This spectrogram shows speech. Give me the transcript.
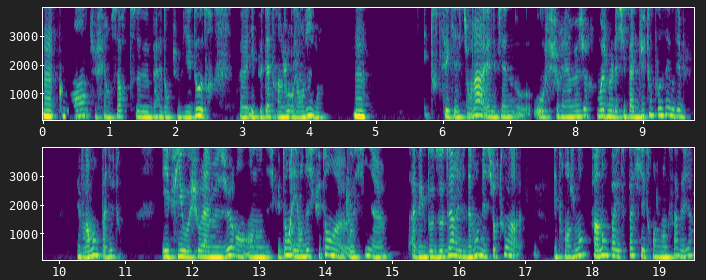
Mm. Comment tu fais en sorte euh, bah, d'en publier d'autres euh, et peut-être un jour d'en vivre mm. Et toutes ces questions-là, elles viennent au, fur et à mesure. Moi, je me les suis pas du tout posées au début, mais vraiment pas du tout. Et puis au fur et à mesure, en en, discutant et en discutant euh, aussi avec d'autres auteurs évidemment, mais surtout étrangement, enfin non, pas, pas si étrangement que ça d'ailleurs,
